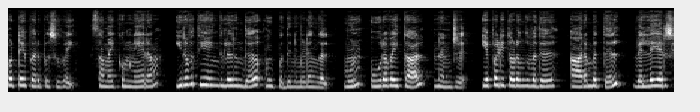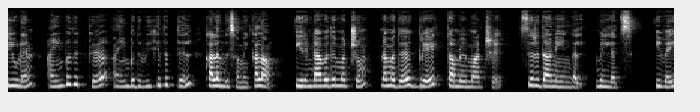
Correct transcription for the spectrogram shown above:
கொட்டைப்பருப்பு சுவை. சமைக்கும் நேரம் இருபத்தி ஐந்திலிருந்து முப்பது நிமிடங்கள். முன் ஊற வைத்தால் நன்று. எப்படி தொடங்குவது? ஆரம்பத்தில் வெள்ளை அரிசியுடன் ஐம்பதுக்கு ஐம்பது விகிதத்தில் கலந்து சமைக்கலாம். இரண்டாவது மற்றும் நமது கிரேட் தமிழ் மாற்று. சிறுதானியங்கள் மில்லட்ஸ். இவை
